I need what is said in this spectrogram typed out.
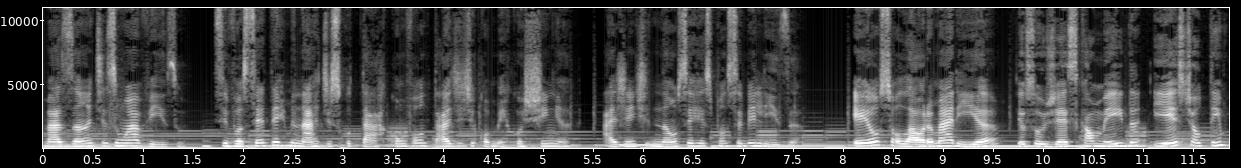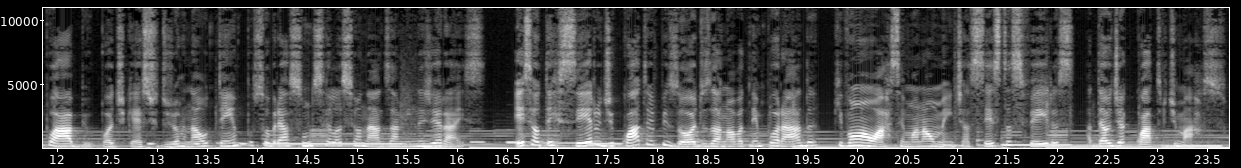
Mas antes, um aviso: se você terminar de escutar com vontade de comer coxinha, a gente não se responsabiliza. Eu sou Laura Maria. Eu sou Jéssica Almeida e este é o Tempo Hábil, podcast do jornal O Tempo sobre assuntos relacionados a Minas Gerais. Esse é o terceiro de quatro episódios da nova temporada, que vão ao ar semanalmente às sextas-feiras até o dia 4 de março.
